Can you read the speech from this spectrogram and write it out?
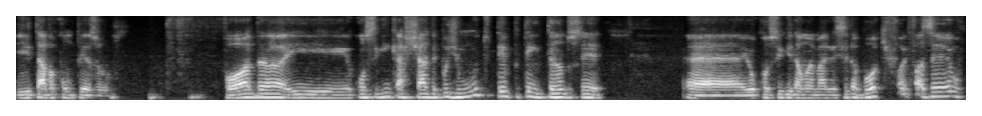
e tava com peso foda e eu consegui encaixar depois de muito tempo tentando ser. É, eu consegui dar uma emagrecida boa, que foi fazer o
